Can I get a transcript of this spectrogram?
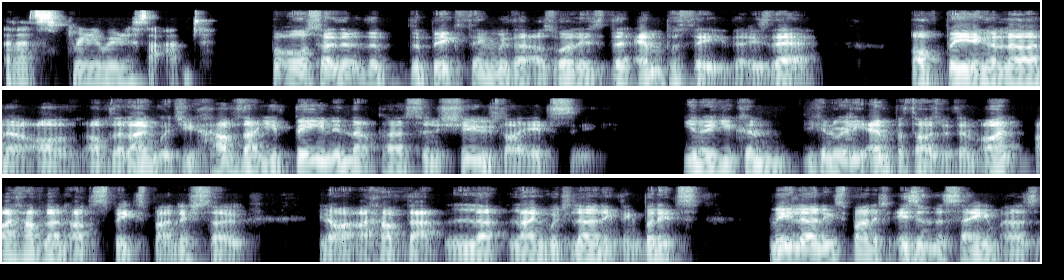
that's really really sad. But also the the the big thing with that as well is the empathy that is there of being a learner of of the language. You have that. You've been in that person's shoes. Like it's you know you can you can really empathize with them. I I have learned how to speak Spanish, so you know I, I have that le- language learning thing. But it's me learning Spanish isn't the same as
